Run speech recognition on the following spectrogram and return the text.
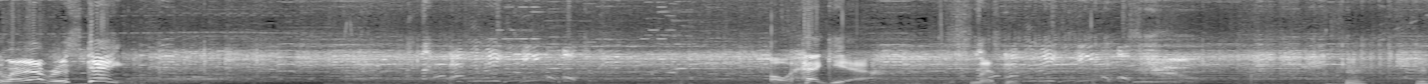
Do I ever escape? Oh heck yeah! Let's get. Hmm. Hmm.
